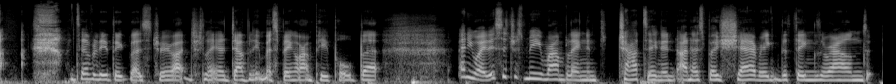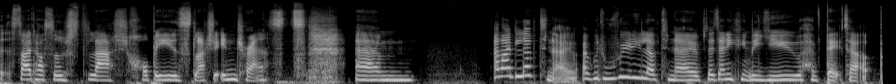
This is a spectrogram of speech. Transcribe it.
I definitely think that's true, actually. I definitely miss being around people. But Anyway, this is just me rambling and chatting and, and I suppose sharing the things around side hustles slash hobbies slash interests. Um, and I'd love to know, I would really love to know if there's anything that you have picked up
